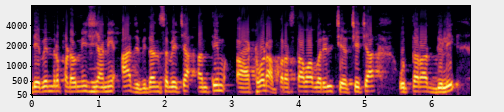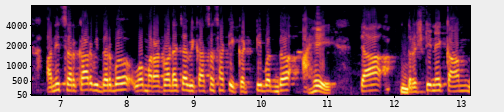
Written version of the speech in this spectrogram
देवेंद्र फडणवीस यांनी आज विधानसभेच्या अंतिम आठवडा प्रस्तावावरील चर्चेच्या उत्तरात दिली. आणि सरकार विदर्भ व मराठवाड्याच्या विकासासाठी कटिबद्ध आहे त्या दृष्टीने काम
